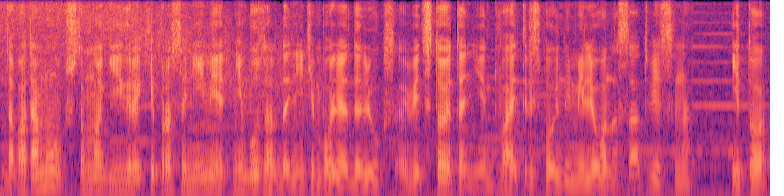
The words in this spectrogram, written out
Да потому, что многие игроки просто не имеют ни Бузарда, ни тем более Делюкса, ведь стоят они 2 и 3,5 миллиона соответственно. И то,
